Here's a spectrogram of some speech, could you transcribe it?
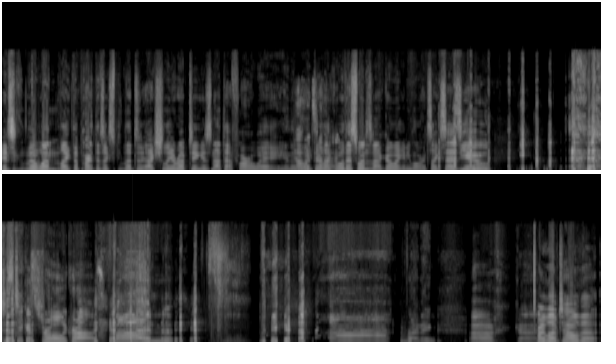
it's the one like the part that's ex- that's actually erupting is not that far away, and they're No, like they're like, well, this one's not going anymore. It's like says you. Just take a stroll across. Fun. Running. Oh God. I loved how that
